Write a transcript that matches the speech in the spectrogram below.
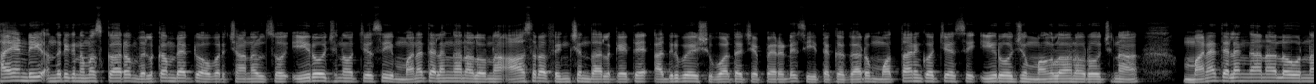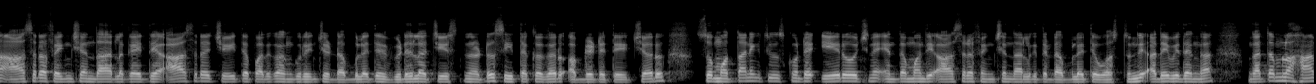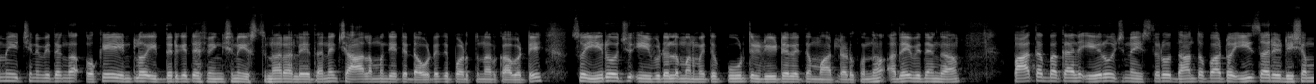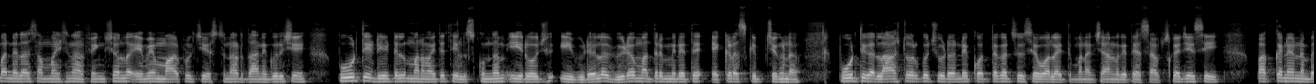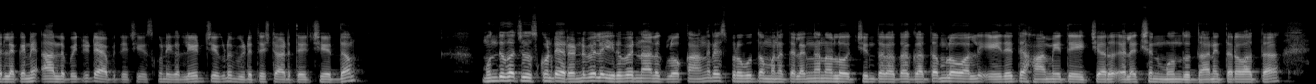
Hi అండి అందరికీ నమస్కారం. Welcome back to our channel. So ఈ రోజున వచ్చేసి మన తెలంగాణలో ఉన్న ఆసరా పెన్షన్దారులకైతే అదిరిపోయే శుభార్త చెప్పారండి సీతక్క గారు. మొత్తానికి వచ్చేసి ఈ రోజు మంగళవారం రోజున మన తెలంగాణలో ఉన్న ఆసరా పెన్షన్దారులకైతే ఆసరా చేయుత పథకం గురించి డబ్బులైతే విడుదల చేస్తున్నట్టు సీతక్క గారు అప్డేట్ అయితే ఇచ్చారు. సో మొత్తానికి చూసుకుంటే ఏ రోజున ఎంతమంది ఆసరా పెన్షన్దారులకైతే డబ్బులు అయితే వస్తుంది అదేవిధంగా గతంలో హామీ ఇచ్చిన విధంగా ఒకే ఇంట్లో ఇద్దరికైతే పెన్షన్ ఇస్తున్నారా లేదని చాలా చాలామంది అయితే డౌట్ అయితే పడుతున్నారు కాబట్టి సో ఈరోజు ఈ వీడియోలో మనమైతే పూర్తి డీటెయిల్ అయితే మాట్లాడుకుందాం. అదేవిధంగా పాత బకాయిలు ఏ రోజున ఇస్తారో దాంతోపాటు ఈసారి డిసెంబర్ నెల సంబంధించిన ఫెన్షన్లో ఏమేమి మార్పులు చేస్తున్నారు దాని గురించి పూర్తి డీటెయిల్ మనమైతే తెలుసుకుందాం ఈ రోజు ఈ వీడియోలో. వీడియో మాత్రం మీరైతే ఎక్కడ స్కిప్ చేయకుండా పూర్తిగా లాస్ట్ వరకు చూడండి. కొత్తగా చూసే వాళ్ళైతే మన ఛానల్కి అయితే సబ్స్క్రైబ్ చేసి పక్కనే ఉన్న బెల్లకని ఆళ్ళు పెట్టి ట్యాప్ అయితే చేసుకోండి. ఇక లేట్ చేయకుండా వీడియో అయితే స్టార్ట్ అయితే చేద్దాం. ముందుగా చూసుకుంటే రెండు వేల ఇరవై నాలుగులో కాంగ్రెస్ ప్రభుత్వం మన తెలంగాణలో వచ్చిన తర్వాత గతంలో వాళ్ళు ఏదైతే హామీ అయితే ఇచ్చారో ఎలక్షన్ ముందు దాని తర్వాత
